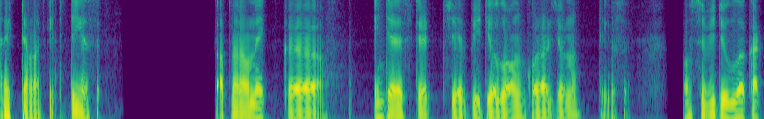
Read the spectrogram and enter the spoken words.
আরেকটা মার্কেটে ঠিক আছে? তো আপনারা অনেক ইন্টারেস্টেড যে ভিডিও লং করার জন্য, ঠিক আছে? হচ্ছে ভিডিওগুলো কাট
